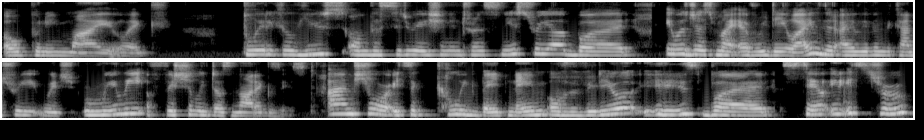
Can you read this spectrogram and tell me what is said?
opening my like political views on the situation in Transnistria, but it was just my everyday life that I live in the country, which really officially does not exist. I'm sure it's a clickbait name of the video, it is, but still, it, it's true.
